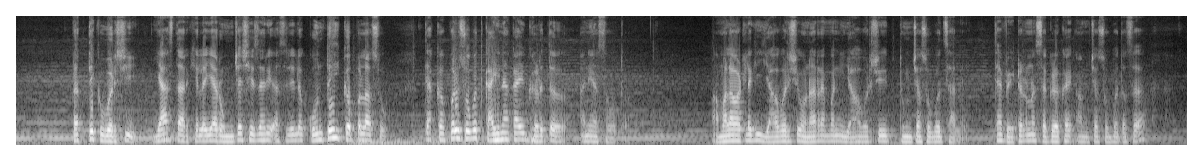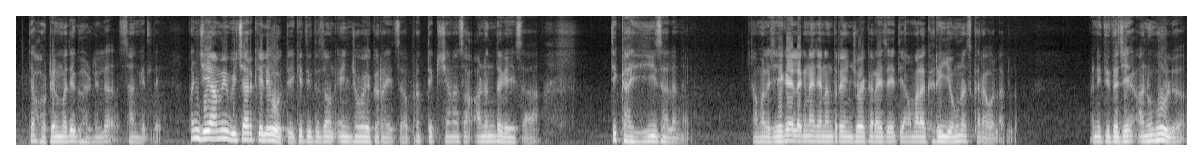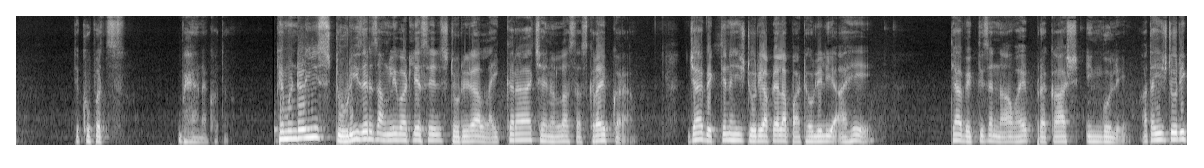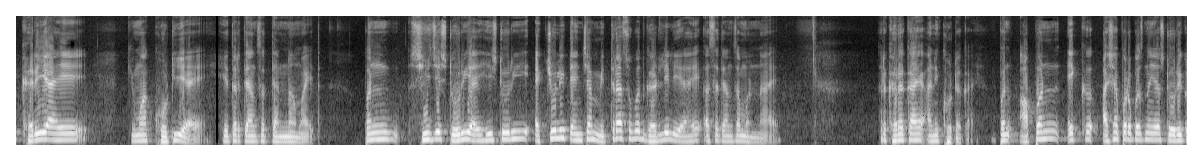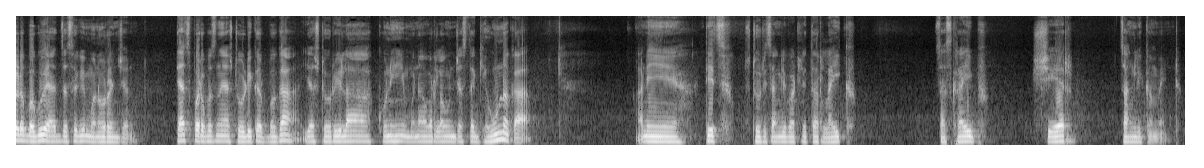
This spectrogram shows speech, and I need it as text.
प्रत्येक वर्षी याच तारखेला या रूमच्या शेजारी असलेलं कोणतंही कपल असो त्या कपलसोबत काही ना काही घडतं आणि असं होतं. आम्हाला वाटलं की यावर्षी होणार नाही पण यावर्षी तुमच्यासोबत झालं आहे त्या वेटरनं सगळं काही आमच्यासोबत असं त्या हॉटेलमध्ये घडलेलं सांगितलं आहे पण जे आम्ही विचार केले होते की तिथं जाऊन एन्जॉय करायचा प्रत्येक क्षणाचा आनंद घ्यायचा ते काहीही झालं नाही. आम्हाला जे काही लग्नाच्या नंतर एन्जॉय करायचं आहे ते आम्हाला घरी येऊनच करावं लागलं. आणि तिथं जे अनुभवलं ते खूपच भयानक होतं. ओके मंडळी स्टोरी जर चांगली वाटली असेल स्टोरीला लाईक करा चॅनलला सबस्क्राईब करा. ज्या व्यक्तीनं ही स्टोरी आपल्याला पाठवलेली आहे त्या व्यक्तीचं नाव आहे प्रकाश इंगोले. आता ही स्टोरी खरी आहे किंवा खोटी आहे हे तर त्यांचं त्यांना माहीत. पण ही जी स्टोरी आहे ही स्टोरी ॲक्च्युली त्यांच्या मित्रासोबत घडलेली आहे असं त्यांचं म्हणणं आहे. तर खरं काय आणि खोटं काय? पण आपण एक अशा पर्पजनं या स्टोरीकडे बघूयात जसं की मनोरंजन. त्याच पर्पजनं या स्टोरीकर बघा या स्टोरीला कोणीही मनावर लावून जास्त घेऊ नका. आणि तेच स्टोरी चांगली वाटली तर लाईक सबस्क्राईब शेअर चांगली कमेंट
